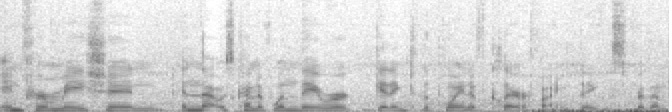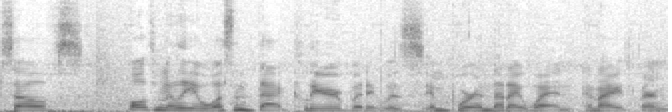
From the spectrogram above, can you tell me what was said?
information, and that was kind of when they were getting to the point of clarifying things for themselves. Ultimately, it wasn't that clear, but it was important that I went and I learned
